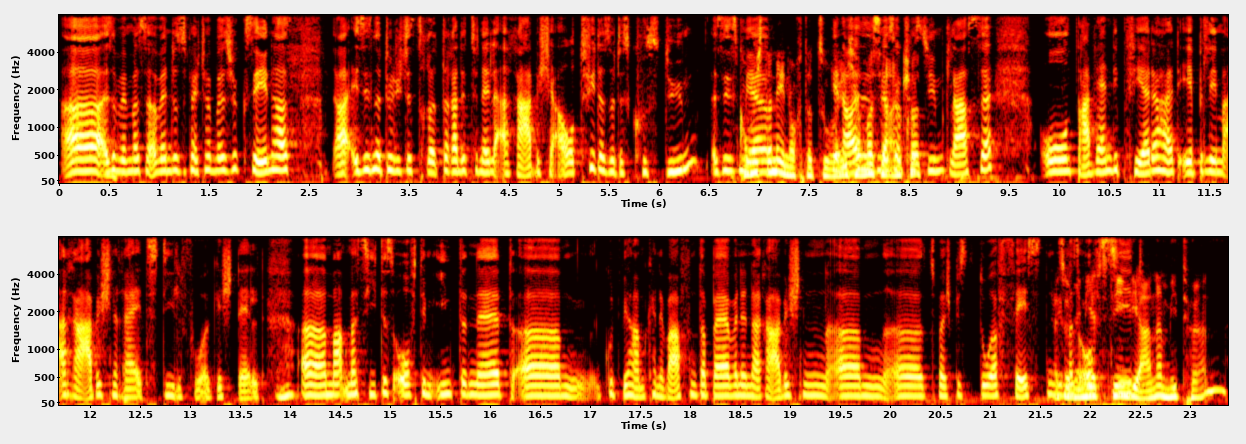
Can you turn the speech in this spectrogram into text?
also wenn wenn du es vielleicht schon gesehen hast, äh, es ist natürlich das traditionelle arabische Outfit, also das Kostüm. Es ist Komme mehr, ich dann eh noch dazu. Genau, es ist mehr so Kostümklasse. Und da werden die Pferde halt eben im arabischen Reitstil vorgestellt. Mhm. Äh, man, man, sieht es oft im Internet. Ähm, gut, wir haben keine Waffen dabei, aber in den arabischen, ähm, äh, zum Beispiel Dorffesten, also wie man es oft sieht. wenn jetzt die Indianer mithören,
